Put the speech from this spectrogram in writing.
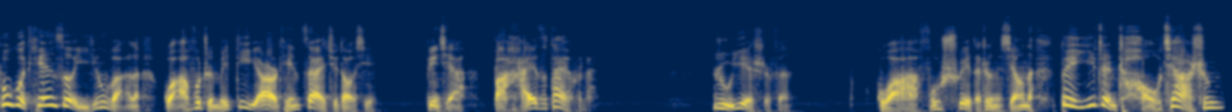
不过天色已经晚了，寡妇准备第二天再去道谢，并且啊把孩子带回来。入夜时分，寡妇睡得正香呢，被一阵吵架声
